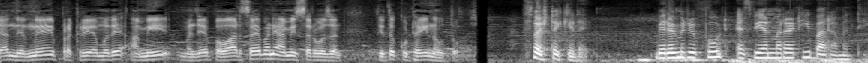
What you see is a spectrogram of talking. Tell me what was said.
त्या निर्णय प्रक्रियेमध्ये आम्ही म्हणजे पवारसाहेब आणि आम्ही सर्वजण तिथं कुठेही नव्हतो. स्पष्ट केलंय. Bureau report S B N Marathi Baramati.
